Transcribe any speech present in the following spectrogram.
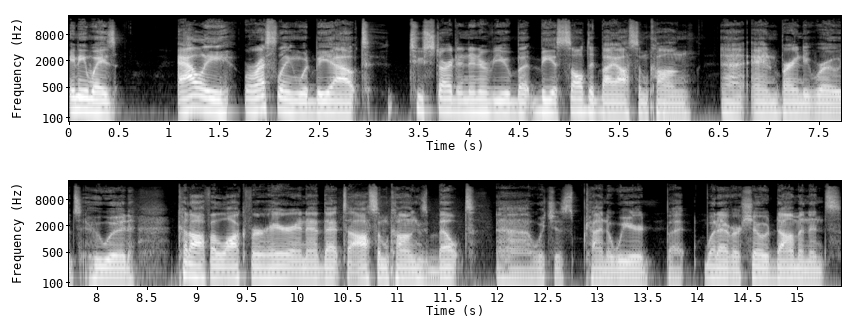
anyways, Allie Wrestling would be out to start an interview, but be assaulted by Awesome Kong uh, and Brandi Rhodes, who would cut off a lock of her hair and add that to Awesome Kong's belt, uh, which is kind of weird, but whatever. Show dominance,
